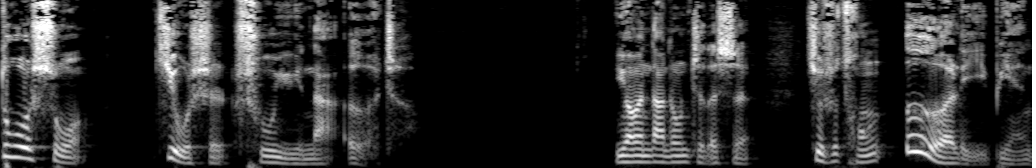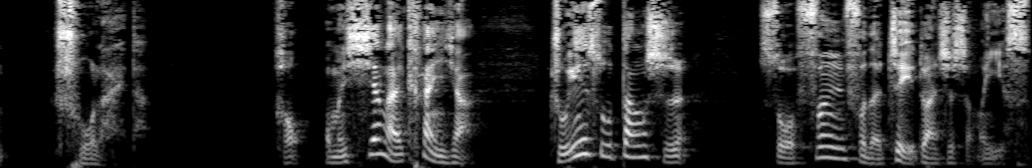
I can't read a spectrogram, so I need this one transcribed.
多说，就是出于那恶者。原文当中指的是就是从恶里边出来的。好，我们先来看一下主耶稣当时所吩咐的这一段是什么意思。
